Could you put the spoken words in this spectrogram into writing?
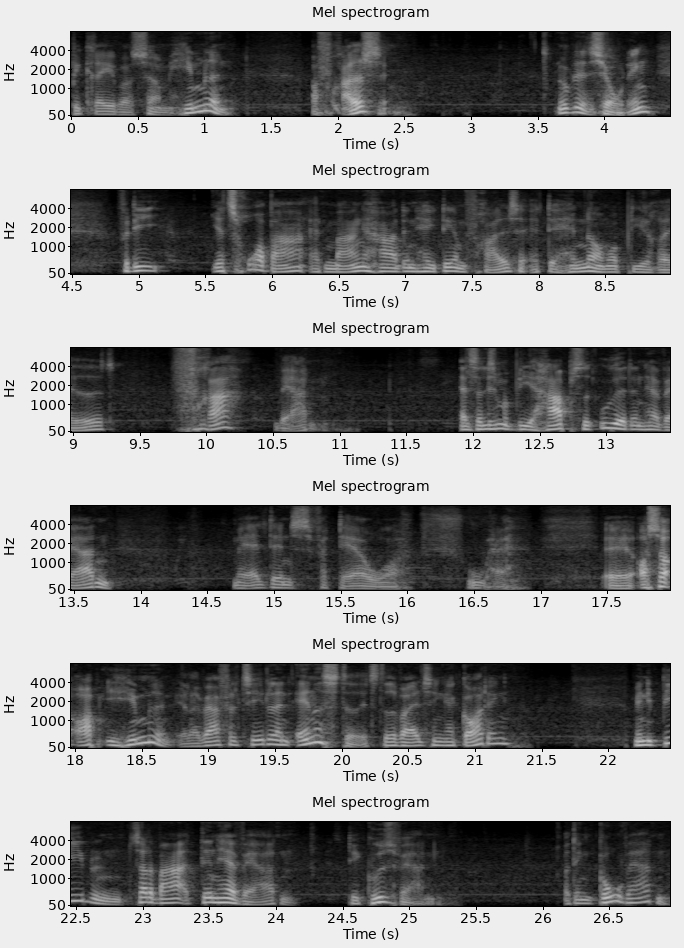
begreber, som himlen og frelse. Nu bliver det sjovt, ikke? Fordi jeg tror bare, at mange har den her idé om frelse, at det handler om at blive reddet fra verden. Altså ligesom at blive hapset ud af den her verden, med al dens fordærver, uha, øh, og så op i himlen, eller i hvert fald til et eller andet sted, et sted, hvor alting er godt, ikke? Men i Bibelen, så er det bare, at den her verden, det er Guds verden. Og det er en god verden.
